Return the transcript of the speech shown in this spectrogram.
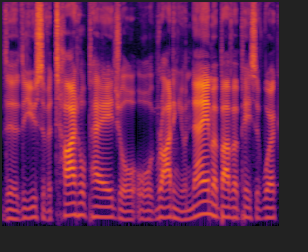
the the use of a title page or or writing your name above a piece of work,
